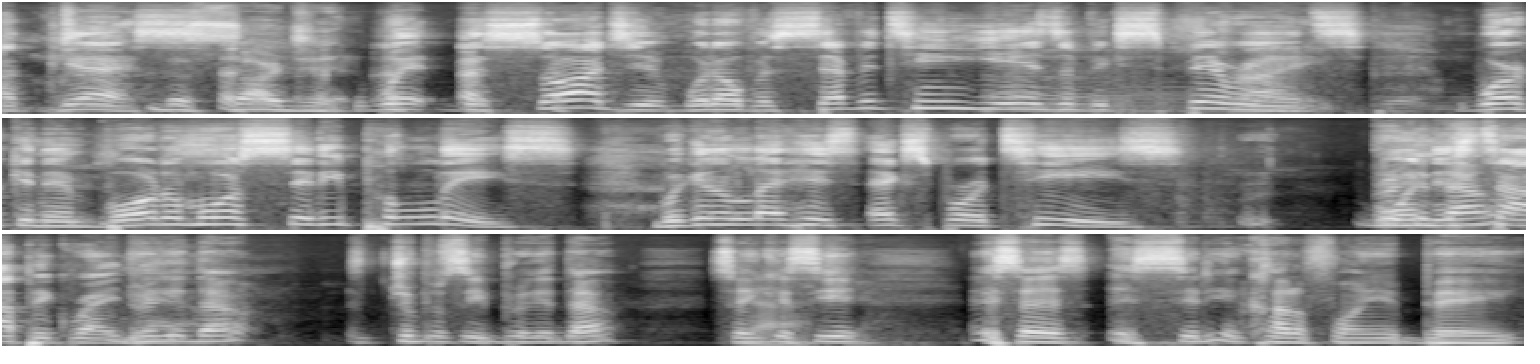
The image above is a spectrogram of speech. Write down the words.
our guests. the sergeant. with the sergeant with over 17 years of ah, experience working in Baltimore City Police. We're gonna let his expertise Bring on this down. topic right Bring now. it down. Triple C, bring it down so you can see it. It says a city in California Bay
